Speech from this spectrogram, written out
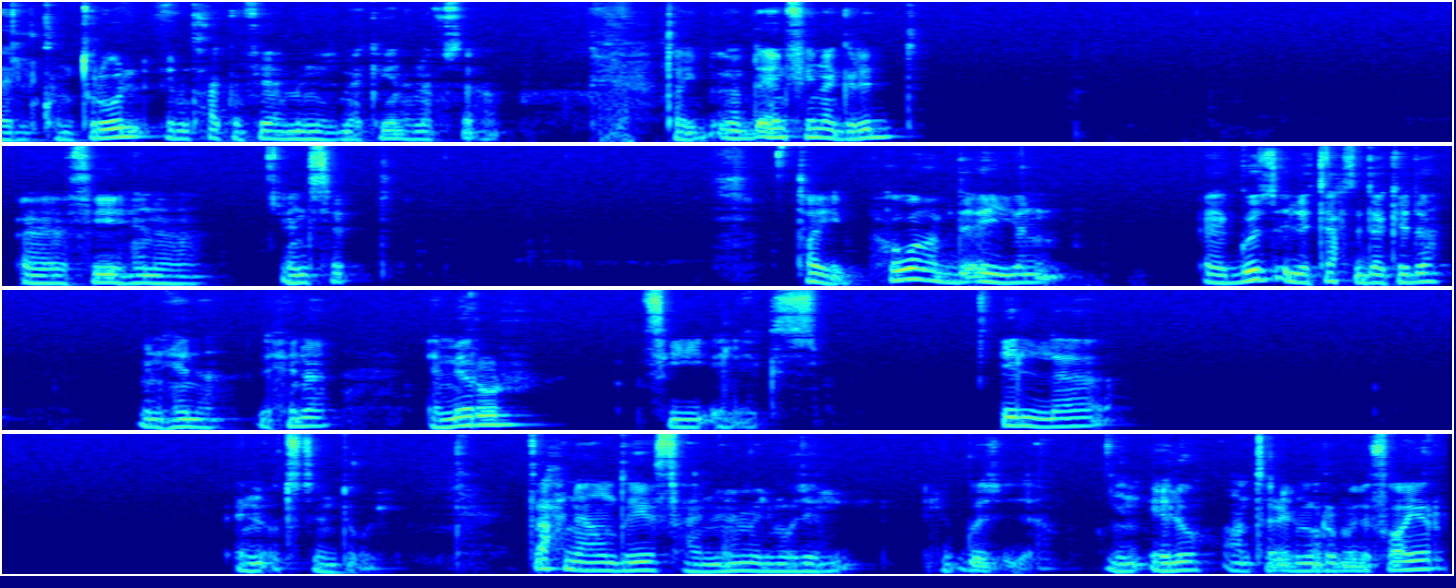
ال control اللي بنتحكم فيها من الماكينة نفسها. طيب مبدئيا فينا grid في هنا insert طيب هو مبدئيا الجزء اللي تحت ده كده من هنا لهنا mirror في ال X إلا النقطتين دول. فاحنا هنضيف هنعمل موديل للجزء ده. ننقله عن طريق ال mirror modifier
